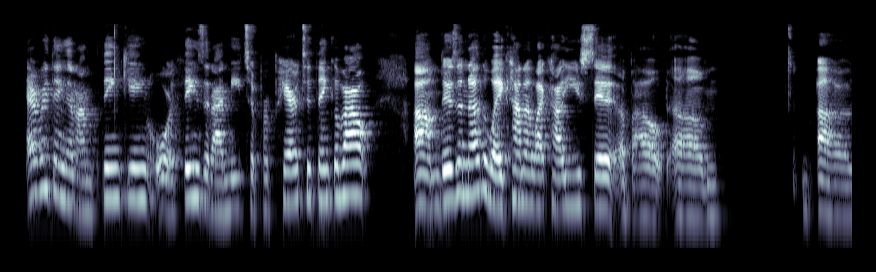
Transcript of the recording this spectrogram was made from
everything that I'm thinking or things that I need to prepare to think about. Um, there's another way, kind of like how you said about um, uh,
